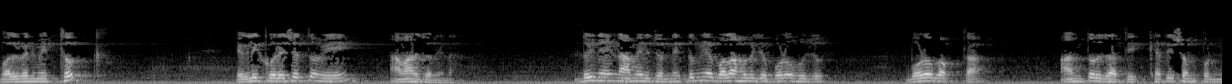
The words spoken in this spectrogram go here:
বলবেন, মিথ্যুক। এগুলি করেছ তুমি আমার জন্য না। দুই নাই, নামের জন্য। তুমি বলা হবে যে বড় হুজুর, বড় বক্তা, আন্তর্জাতিক, খ্যাতিসম্পন্ন।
